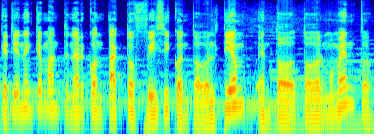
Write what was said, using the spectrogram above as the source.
que tienen que mantener contacto físico en todo el tiempo, en todo, todo el momento.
